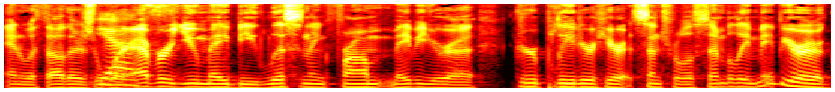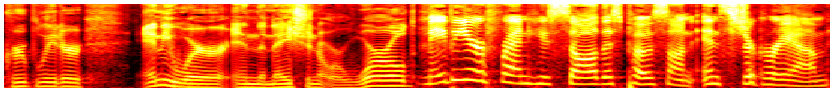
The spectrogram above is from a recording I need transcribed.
and with others Yes. wherever you may be listening from. Maybe you're a group leader here at Central Assembly. Maybe you're a group leader anywhere in the nation or world. Maybe you're a friend who saw this post on Instagram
